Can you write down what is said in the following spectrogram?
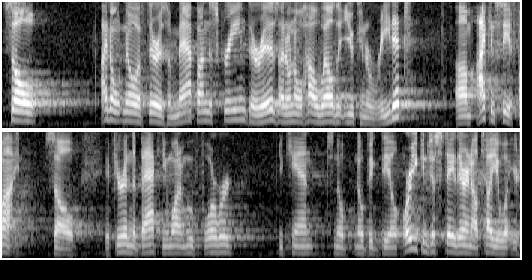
So I don't know if there is a map on the screen. There is. I don't know how well that you can read it. Um, I can see it fine. So if you're in the back and you want to move forward, you can. It's no, no big deal. Or you can just stay there and I'll tell you what you're,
